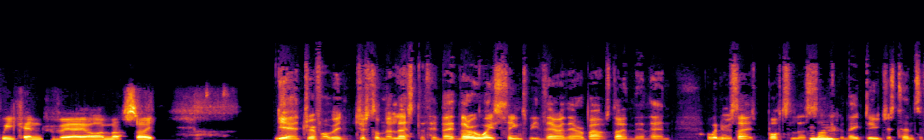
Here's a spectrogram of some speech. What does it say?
weekend for VAR, I must say. Yeah, Drift. I mean, just on the Leicester thing, they, they always seem to be there or thereabouts, don't they? Then I wouldn't even say it's bottle as such, Mm. but they do just tend to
